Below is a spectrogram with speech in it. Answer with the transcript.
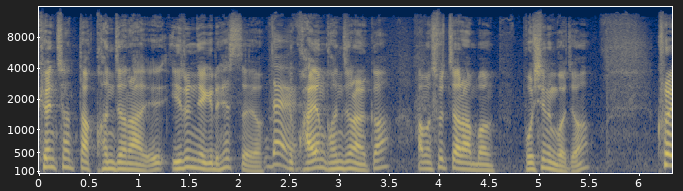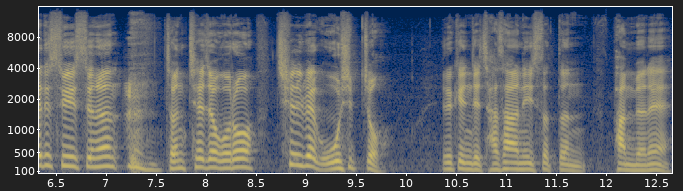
괜찮다 건전하 이- 이런 얘기를 했어요. 네. 과연 건전할까? 한번 숫자를 한번 보시는 거죠. 크레딧 스위스는 전체적으로 750조 이렇게 이제 자산이 있었던 반면에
